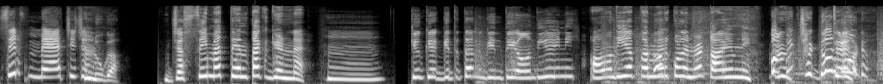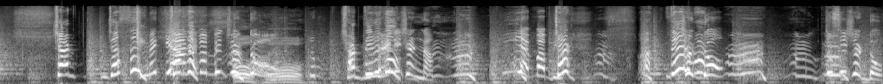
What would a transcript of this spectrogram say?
ਸਿਰਫ ਮੈਚ ਹੀ ਚੱਲੂਗਾ। ਜੱਸੀ ਮੈਂ ਤਿੰਨ ਤੱਕ ਗਿਣਨਾ ਹੈ। ਕਿਉਂਕਿ ਅੱਗੇ ਤਾਂ ਤੁਹਾਨੂੰ ਗਿਣਤੀ ਆਉਂਦੀ ਹੋਈ ਨਹੀਂ। ਆਉਂਦੀ ਆ ਪਰ ਮੇਰੇ ਕੋਲ ਇੰਨਾ ਟਾਈਮ ਨਹੀਂ। ਭਾਬੀ ਛੱਡੋ ਰਿਮੋਟ ਛੱਡ ਜੱਸੀ ਮੈਂ ਕਿਹਾ ਨਾ ਭਾਬੀ ਛੱਡੋ। ਓਹੋ। ਛੱਡ ਦੇ ਮੈਂ ਨਹੀਂ ਛੱਡਣਾ। ਲੈ ਭਾਬੀ? ਛੱਡੋ। ਤੁਸੀਂ ਛੱਡੋ।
